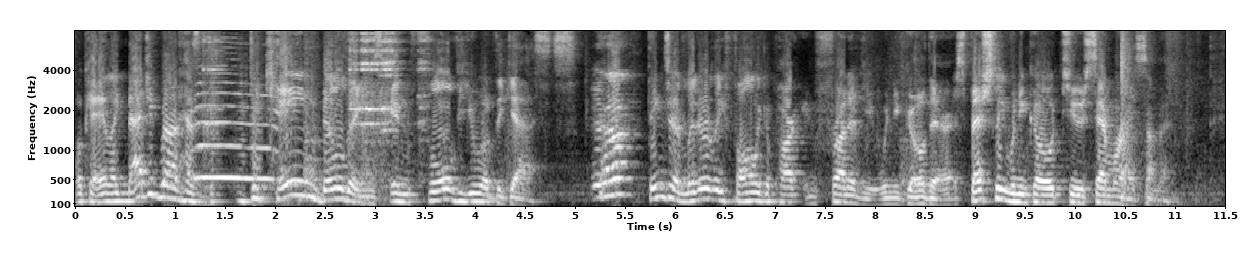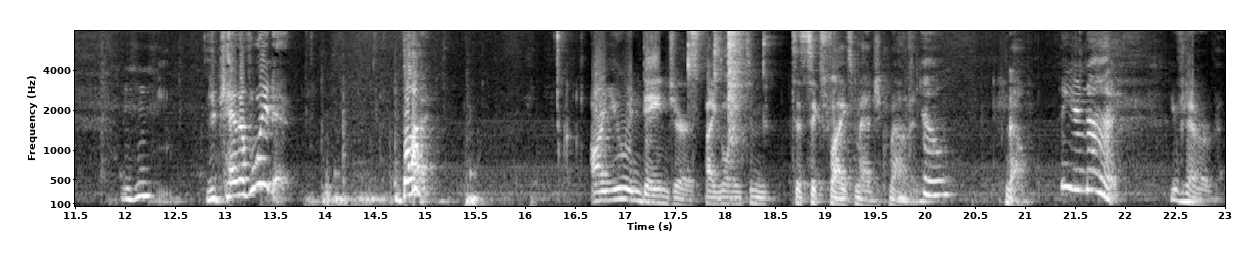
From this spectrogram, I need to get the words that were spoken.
Okay, like Magic Mountain has de- decaying buildings in full view of the guests. Uh-huh. Things are literally falling apart in front of you when you go there, especially when you go to Samurai Summit. Mm-hmm. You can't avoid it. But are you in danger by going to, to Six Flags Magic Mountain? No, No. no, you're not. You've never been.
